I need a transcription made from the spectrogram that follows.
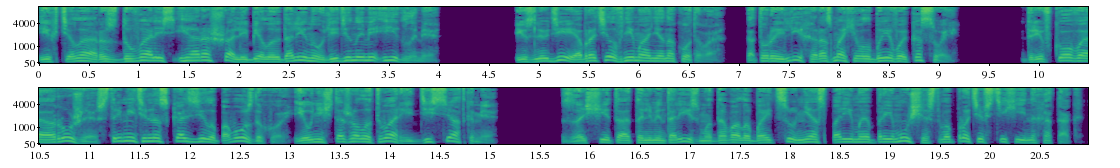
Их тела раздувались и орошали Белую долину ледяными иглами. Из людей обратил внимание на Котова, который лихо размахивал боевой косой. Древковое оружие стремительно скользило по воздуху и уничтожало твари десятками. Защита от элементализма давала бойцу неоспоримое преимущество против стихийных атак.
